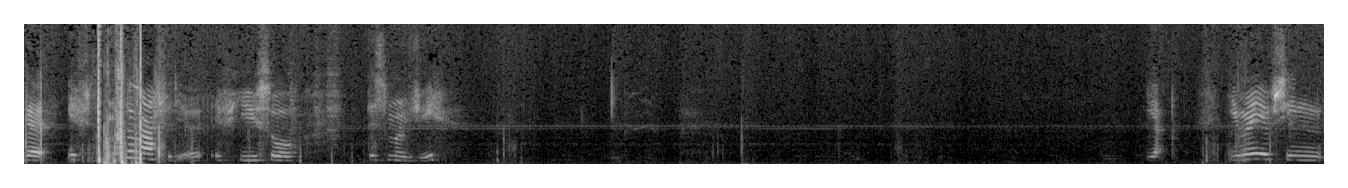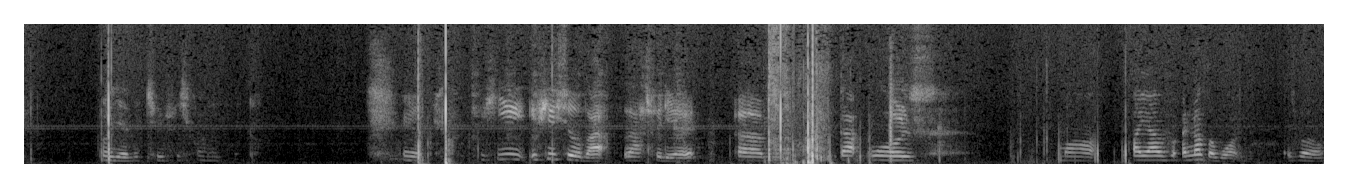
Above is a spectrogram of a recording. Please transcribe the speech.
Uh, if in the last video, if you saw this emoji, yep, you may have seen. Oh yeah, the tooth is of. Anyway, if you if you saw that last video, um, that was my. I have another one as well.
